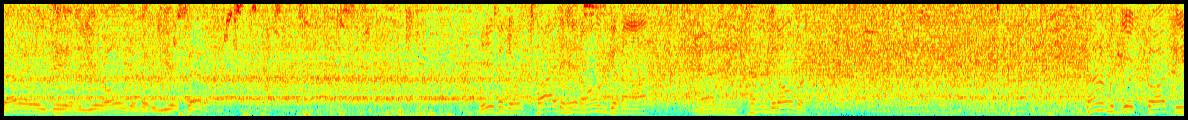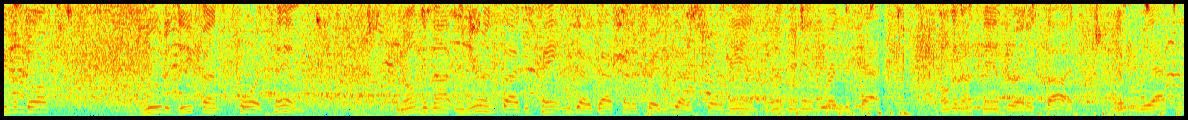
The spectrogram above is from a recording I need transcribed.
Not only being a year older, but a year better. Devendorf tried to hit Ongenaet and turned it over. Kind of a good thought. Devendorf drew the defense towards him. And Ongenaet, when you're inside the paint, you got a guy penetrating, you got to show hands and have your hands ready to catch. Ongenaet's hands are at his side. Never reacted.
